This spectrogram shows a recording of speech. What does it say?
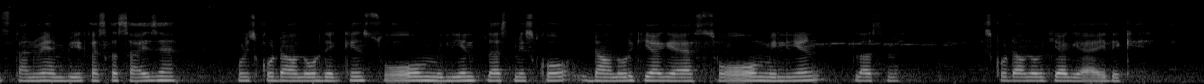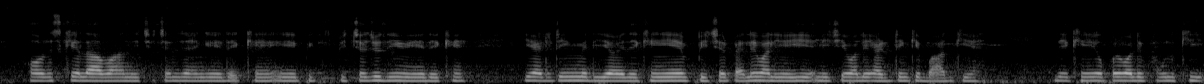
सतानवे एम का इसका साइज़ है। और इसको डाउनलोड देखें, सौ मिलियन प्लस में इसको डाउनलोड किया गया है, सौ मिलियन प्लस में इसको डाउनलोड किया गया है, ये देखें। और इसके अलावा नीचे चल जाएँगे, ये देखें, ये पिक्चर जो दी हुई है देखें। ये एडिटिंग में दिया हुआ है, देखें, ये पिक्चर पहले वाली है, ये नीचे वाली एडिटिंग के बाद की है। देखें ऊपर वाली फूल की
